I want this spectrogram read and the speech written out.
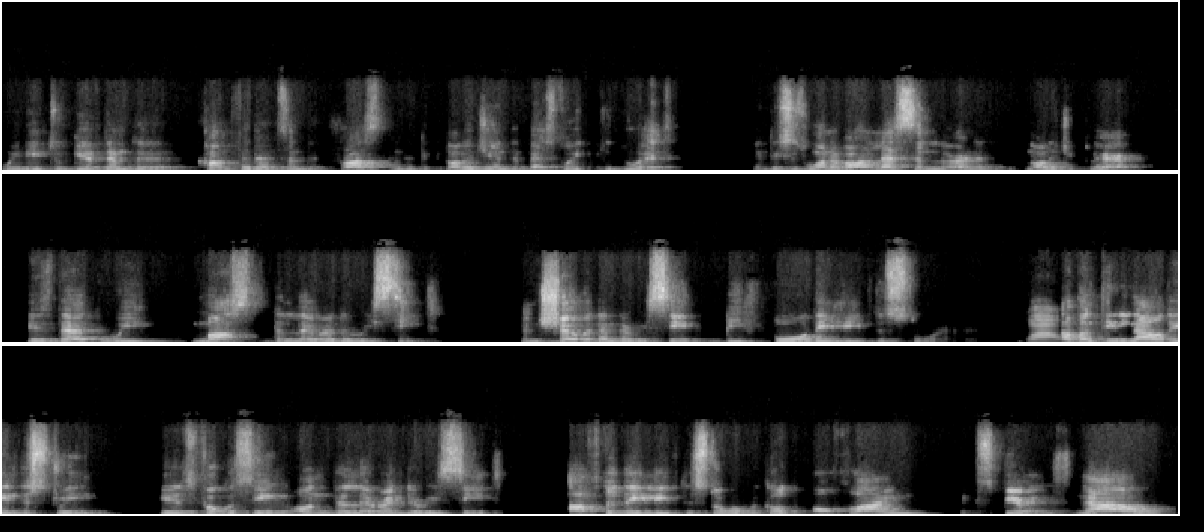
we need to give them the confidence and the trust in the technology. And the best way to do it, and this is one of our lesson learned as a technology player, is that we must deliver the receipt and mm-hmm. share with them the receipt before they leave the store. Wow. Up until now, the industry is focusing on delivering the receipt after they leave the store, what we call offline experience. Now,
